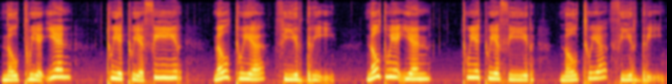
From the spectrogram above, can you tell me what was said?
021 224 0243. 021 224 0243.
